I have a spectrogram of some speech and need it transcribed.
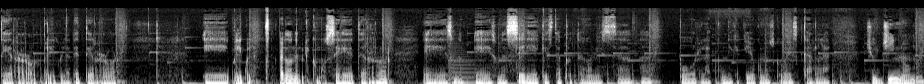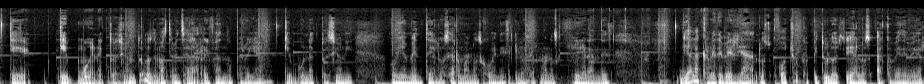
terror, película de terror. Eh, película, perdónenme, como serie de terror. Eh, es, una, es una serie que está protagonizada por la única que yo conozco es Carla Yugino, que qué buena actuación. Todos los demás también se la rifan, ¿no? Pero ya, qué buena actuación. Y obviamente los hermanos jóvenes y los hermanos grandes. Ya la acabé de ver, ya los ocho capítulos ya los acabé de ver.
